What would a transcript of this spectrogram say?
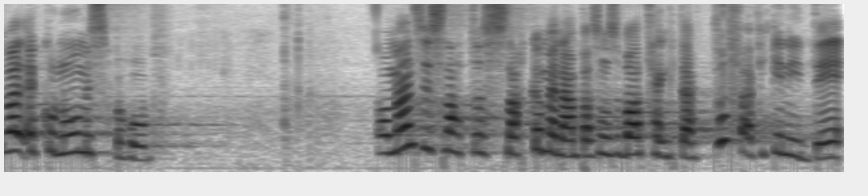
det var et økonomisk behov. Og Mens vi snakka med den personen, så bare tenkte jeg puff, jeg fikk en idé.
